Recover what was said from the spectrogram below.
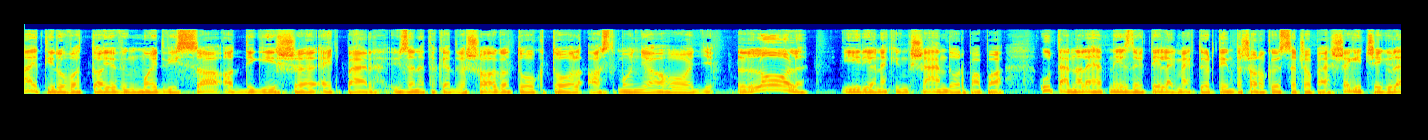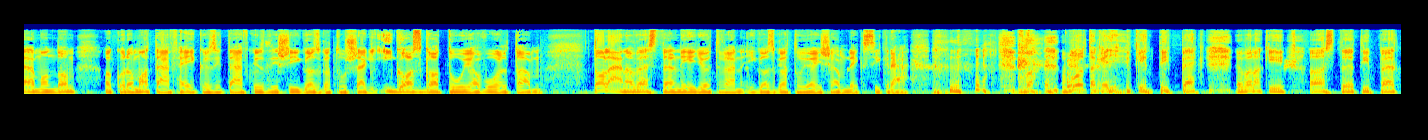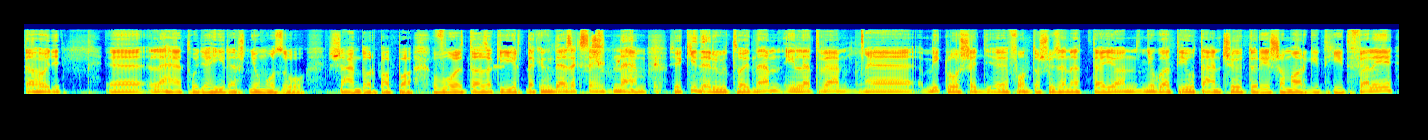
IT rovattal jövünk majd vissza, addig is egy pár üzenet a kedves hallgatóktól, azt mondja, hogy LOL, írja nekünk Sándor papa. Utána lehet nézni, hogy tényleg megtörtént a sarok összecsapás. Segítségül elmondom, akkor a Matáv helyközi távközlési igazgatóság igazgatója voltam. Talán a Vestel 450 igazgatója is emlékszik rá. Voltak egyébként tippek, valaki azt tippelte, hogy eh, lehet, hogy a híres nyomozó Sándor papa volt az, aki írt nekünk, de ezek szerint nem. Úgyhogy kiderült, hogy nem, illetve eh, Miklós egy fontos üzenettel jön, nyugati után csőtörés a Margit híd felé.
